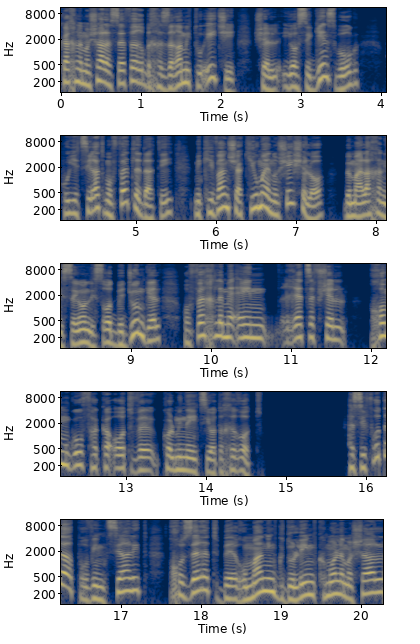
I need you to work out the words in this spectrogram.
כך למשל הספר בחזרה מטואיצ'י של יוסי גינסבורג הוא יצירת מופת לדעתי, מכיוון שהקיום האנושי שלו, במהלך הניסיון לשרוד בג'ונגל, הופך למעין רצף של חום גוף, הקאות וכל מיני יציאות אחרות. הספרות הפרובינציאלית חוזרת ברומנים גדולים כמו למשל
